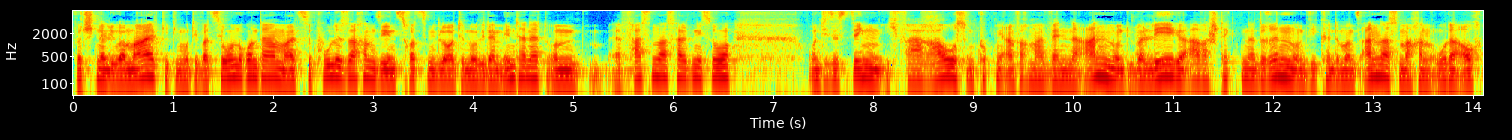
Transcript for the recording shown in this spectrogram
wird schnell übermalt, geht die Motivation runter, malst du coole Sachen, sehen es trotzdem die Leute nur wieder im Internet und erfassen das halt nicht so. Und dieses Ding, ich fahre raus und gucke mir einfach mal Wände an und überlege, ah, was steckt denn da drin und wie könnte man es anders machen? Oder auch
